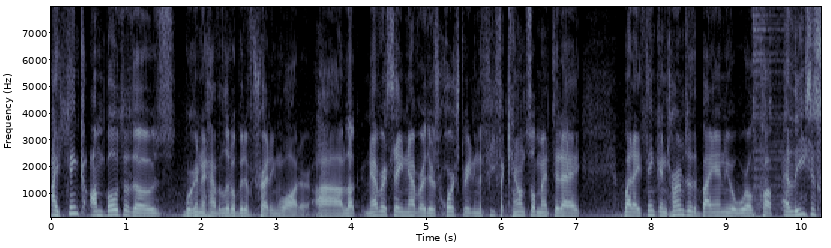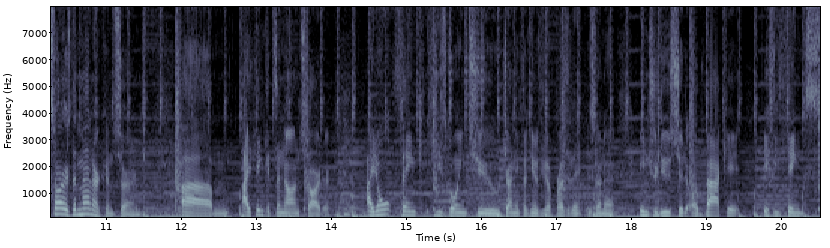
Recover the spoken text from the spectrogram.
I think on both of those, we're going to have a little bit of treading water. Uh, look, never say never. There's horse trading. The FIFA Council met today. But I think in terms of the biennial World Cup, at least as far as the men are concerned, um, I think it's a non-starter. I don't think he's going to, Gianni Infantino, FIFA president, is going to introduce it or back it if he thinks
